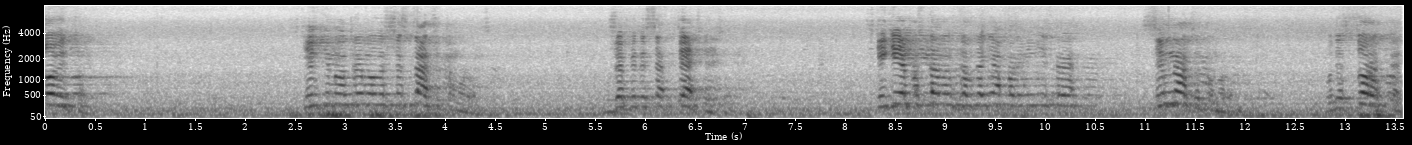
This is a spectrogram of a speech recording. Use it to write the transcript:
100%. Скільки ми отримали в 2016 році? Вже 55%. Скільки я поставив завдання пане міністре в 2017 році? Буде 45%.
